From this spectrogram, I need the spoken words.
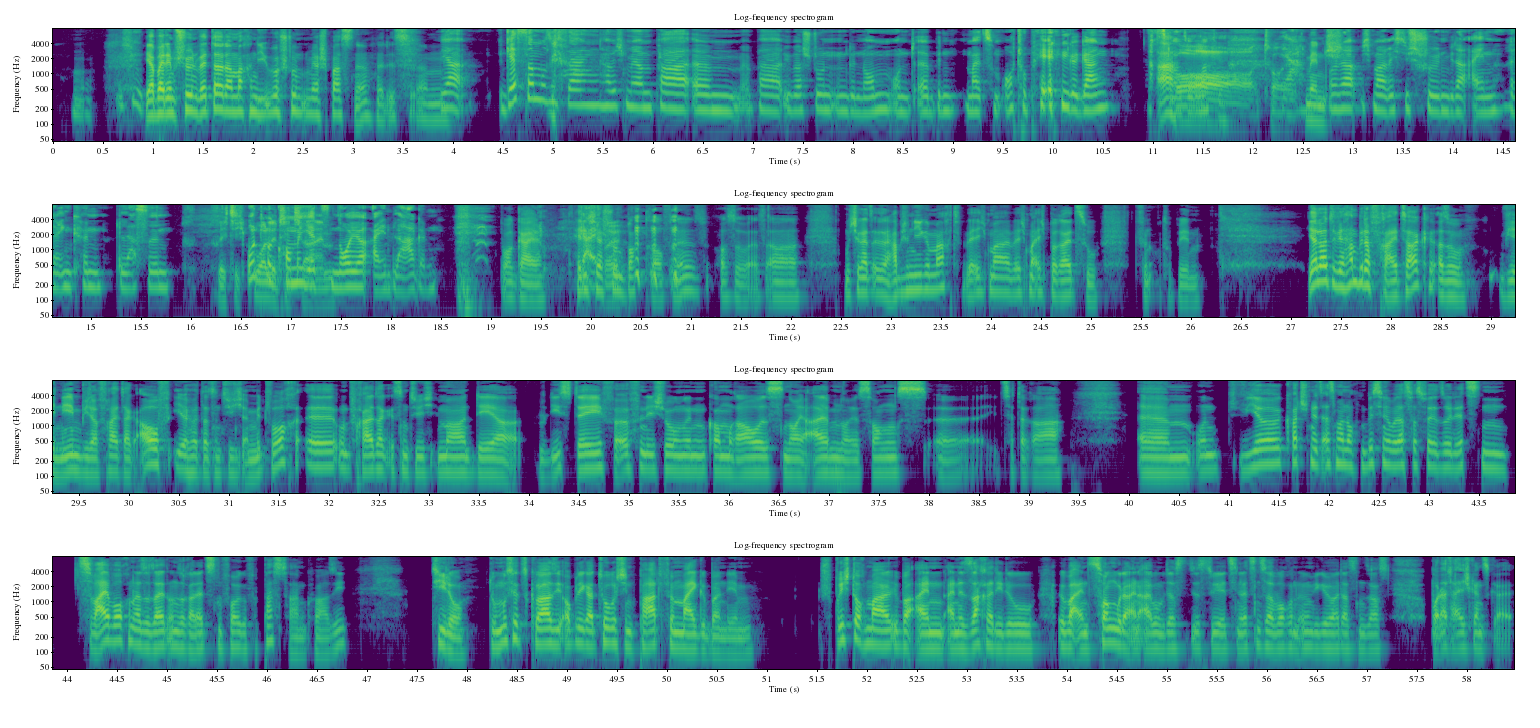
Ja, bei dem schönen Wetter, da machen die Überstunden mehr Spaß, ne? Das ist, ähm, Ja, gestern muss ich sagen, habe ich mir ein paar, ähm, ein paar Überstunden genommen und äh, bin mal zum Orthopäden gegangen. Ah. so. Oh, toll. Ja, Mensch. Und habe mich mal richtig schön wieder einrenken lassen Richtig und Quality bekomme Time. jetzt neue Einlagen. Boah, geil. Hätte ich ja Geil. schon Bock drauf, ne? Auf sowas. Aber muss ich ja ganz ehrlich sagen, habe ich noch nie gemacht. Wäre ich mal, wäre ich mal echt bereit zu für einen Orthopäden. Ja, Leute, wir haben wieder Freitag. Also wir nehmen wieder Freitag auf. Ihr hört das natürlich am Mittwoch. Äh, und Freitag ist natürlich immer der Release Day. Veröffentlichungen kommen raus, neue Alben, neue Songs, äh, etc. Ähm, und wir quatschen jetzt erstmal noch ein bisschen über das, was wir so die letzten zwei Wochen, also seit unserer letzten Folge verpasst haben, quasi. Tilo, du musst jetzt quasi obligatorisch den Part für Mike übernehmen. Sprich doch mal über ein, eine Sache, die du, über einen Song oder ein Album, das, das du jetzt in den letzten zwei Wochen irgendwie gehört hast und sagst, boah, das ist eigentlich ganz geil.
